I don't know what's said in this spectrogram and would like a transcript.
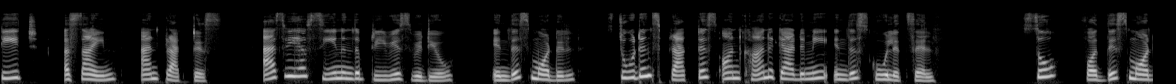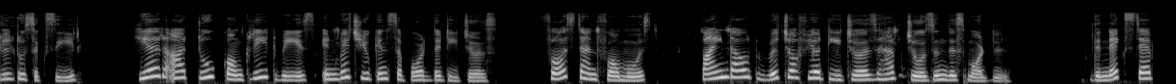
teach, assign and practice. As we have seen in the previous video, in this model, students practice on Khan Academy in the school itself. So, for this model to succeed, here are two concrete ways in which you can support the teachers. First and foremost, Find out which of your teachers have chosen this model. The next step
